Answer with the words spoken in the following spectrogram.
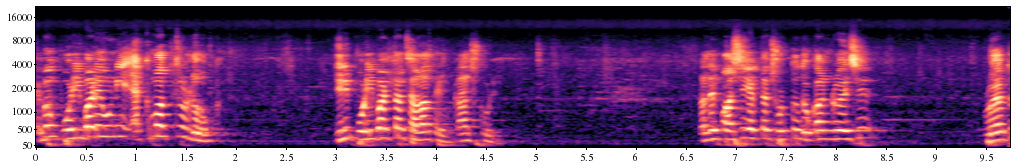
এবং পরিবারে উনি একমাত্র লোক যিনি পরিবারটা চালাতেন, কাজ করে। তাদের পাশেই একটা ছোট্ট দোকান রয়েছে, প্রয়াত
